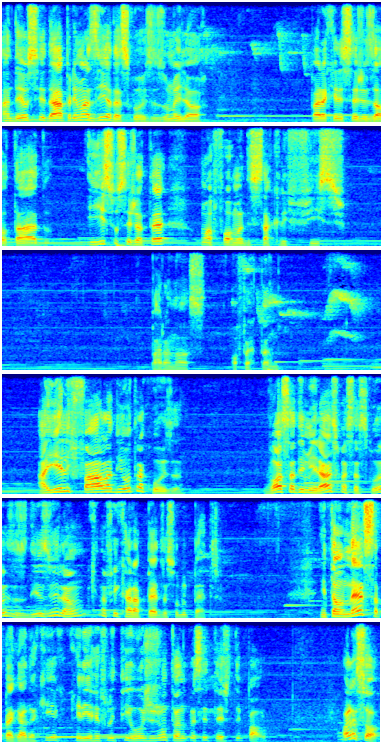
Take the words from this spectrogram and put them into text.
A Deus se dá a primazia das coisas, o melhor, para que ele seja exaltado e isso seja até uma forma de sacrifício para nós, ofertando. Aí ele fala de outra coisa. Vós admirais com essas coisas, dias virão que não ficará pedra sobre pedra. Então, nessa pegada aqui é que eu queria refletir hoje, juntando com esse texto de Paulo. Olha só.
